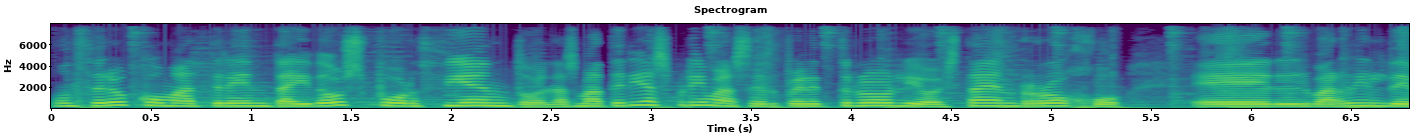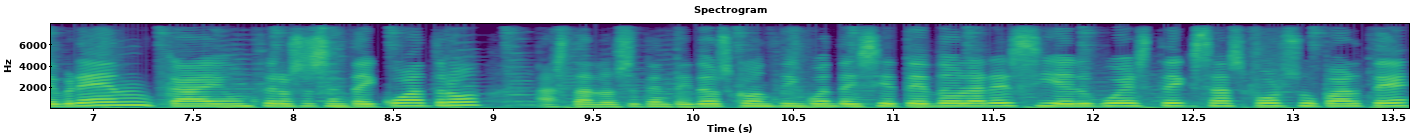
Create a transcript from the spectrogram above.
un 0,32%. En las materias primas, el petróleo está en rojo el barril de Brent cae un 0,64 hasta los 72,57 dólares y el West Texas por su parte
